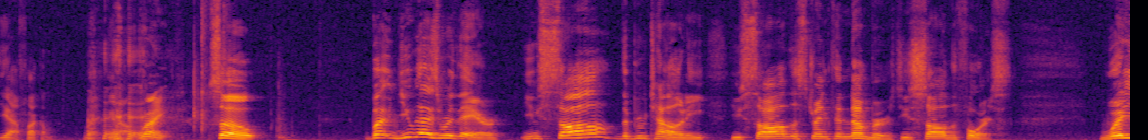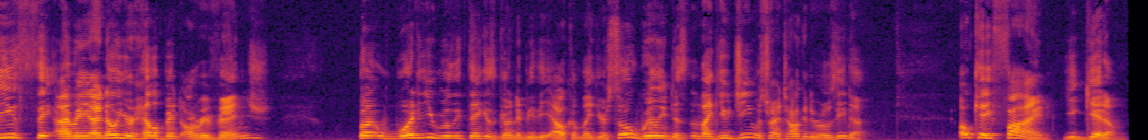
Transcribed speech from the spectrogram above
yeah, fuck him. But, you know, Right. So, but you guys were there. You saw the brutality. You saw the strength in numbers. You saw the force. What do you think? I mean, I know you're hell bent on revenge, but what do you really think is going to be the outcome? Like, you're so willing to, and like Eugene was trying talking to Rosita. Okay, fine, you get him.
